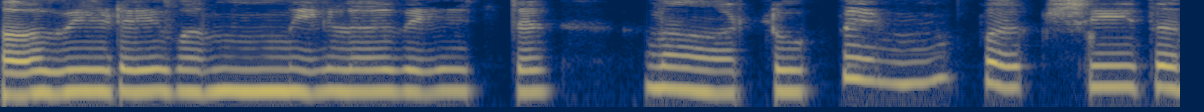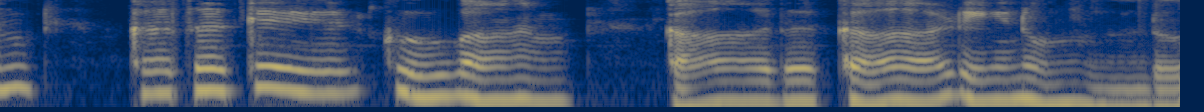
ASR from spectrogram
അവിടെ വന്നിളവേറ്റ നാട്ടുപെൺ പക്ഷിതൻ കഥ കേൾക്കുവാൻ കാത് കാടിനുണ്ടോ?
